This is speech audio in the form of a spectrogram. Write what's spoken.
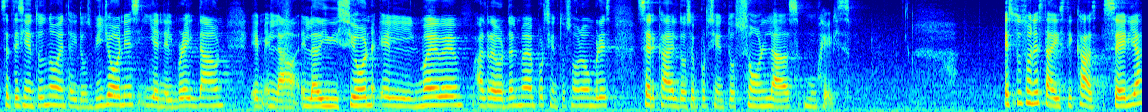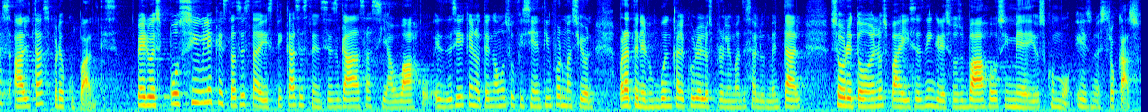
792 millones y en el breakdown, en, la, en la división, el 9, alrededor del 9% son hombres, cerca del 12% son las mujeres. Estas son estadísticas serias, altas, preocupantes, pero es posible que estas estadísticas estén sesgadas hacia abajo, es decir, que no tengamos suficiente información para tener un buen cálculo de los problemas de salud mental, sobre todo en los países de ingresos bajos y medios, como es nuestro caso.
